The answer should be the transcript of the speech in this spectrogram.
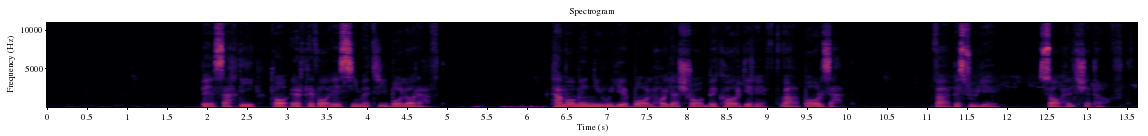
به سختی تا ارتفاع سیمتری بالا رفت. تمام نیروی بالهایش را به کار گرفت و بال زد و به سوی ساحل شتافت.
